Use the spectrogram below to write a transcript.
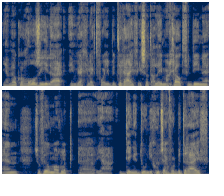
Ja, welke rol zie je daarin weggelegd voor je bedrijf? Is dat alleen maar geld verdienen en zoveel mogelijk uh, ja, dingen doen die goed zijn voor het bedrijf?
